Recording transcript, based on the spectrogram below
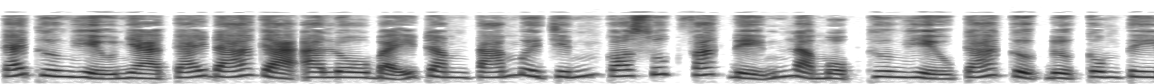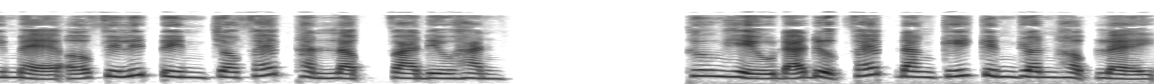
cái thương hiệu nhà cái đá gà Alo 789 có xuất phát điểm là một thương hiệu cá cược được công ty mẹ ở Philippines cho phép thành lập và điều hành. Thương hiệu đã được phép đăng ký kinh doanh hợp lệ,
